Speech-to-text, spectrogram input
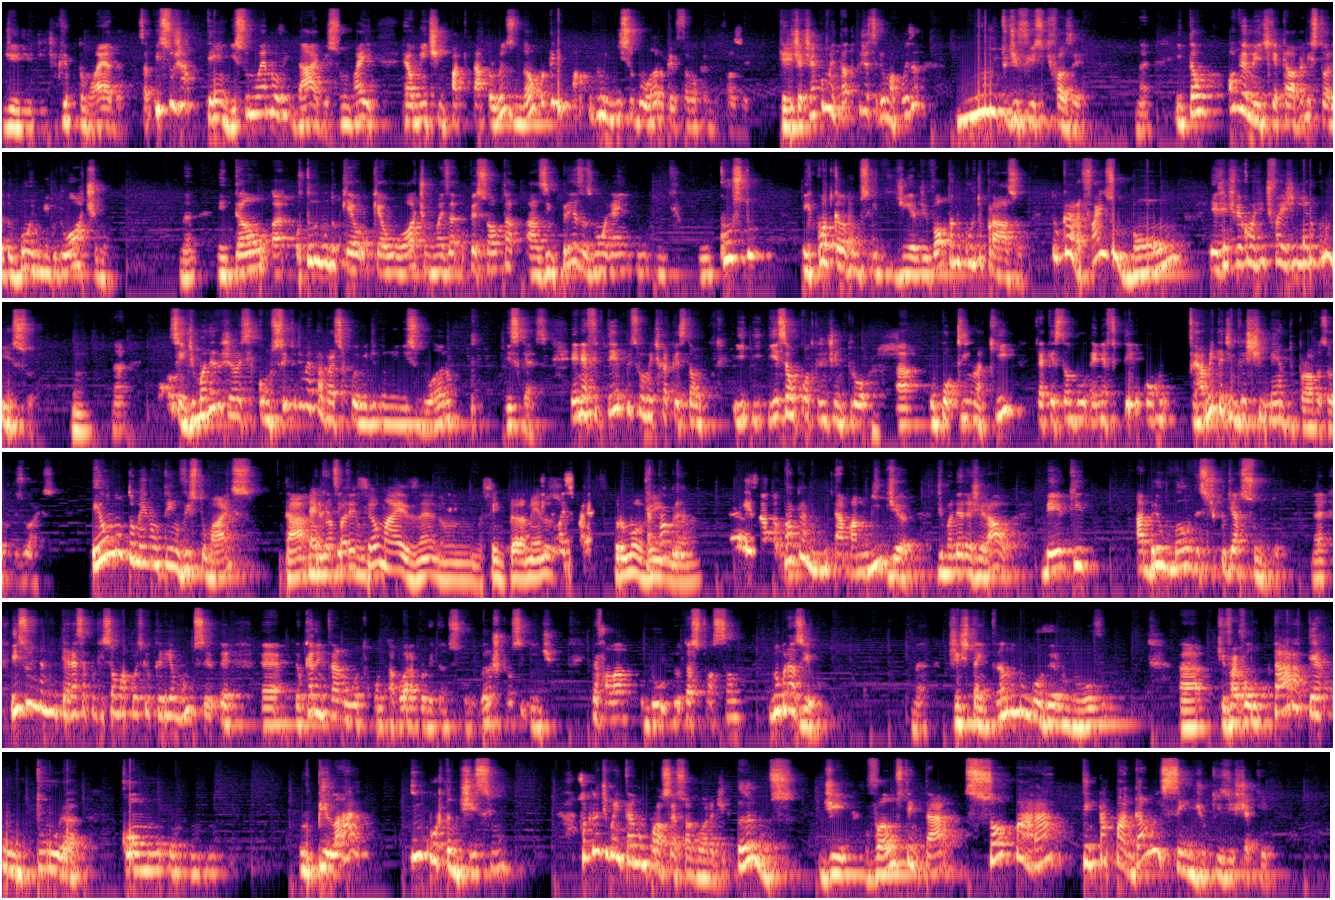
de, de, de, criptomoeda. Sabe? Isso já tem, isso não é novidade, isso não vai realmente impactar, pelo menos não com aquele papo do início do ano que eles estavam querendo fazer. Que a gente já tinha comentado que já seria uma coisa muito difícil de fazer. Né? Então, obviamente que aquela velha história do bom inimigo do ótimo, né? Então, uh, todo mundo quer, quer o ótimo, mas a, o pessoal tá, as empresas vão olhar em, em, em, custo e quanto que ela vai conseguir dinheiro de volta no curto prazo. Então, cara, faz o bom e a gente vê como a gente faz dinheiro com isso. Hum. Né? Assim, de maneira geral, esse conceito de metaverso que foi medido no início do ano, esquece. NFT, principalmente com a questão, e, e, esse é um ponto que a gente entrou uh, um pouquinho aqui, que é a questão do NFT como ferramenta de investimento para obras audiovisuais. Eu não, também não tenho visto mais, Tá? É, não apareceu não... mais, né? Não, assim, pelo menos promovendo. A própria, né? é, exato, a própria a, a, mídia, de maneira geral, meio que abriu mão desse tipo de assunto. Né? Isso ainda me interessa porque isso é uma coisa que eu queria muito ser. É, é, eu quero entrar no outro ponto agora, aproveitando isso como gancho, que é o seguinte: vai falar do, do, da situação no Brasil. Né? A gente está entrando num governo novo uh, que vai voltar a ter a cultura como um, um, um pilar importantíssimo só que a gente vai entrar num processo agora de anos de vamos tentar só parar, tentar apagar o incêndio que existe aqui.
